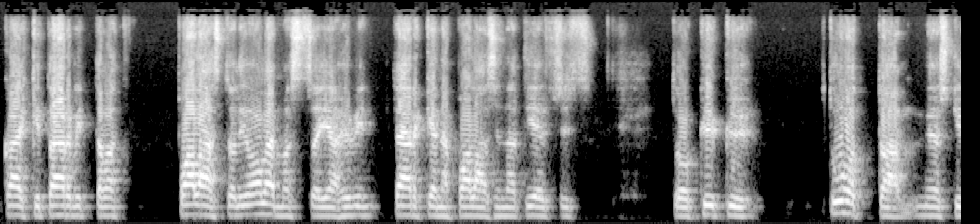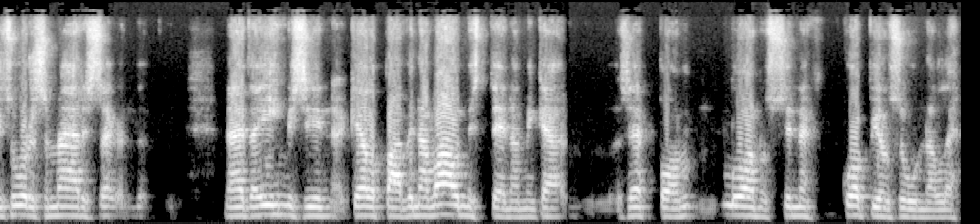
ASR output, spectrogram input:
kaikki tarvittavat palastot oli olemassa ja hyvin tärkeänä palasena tietysti tuo kyky tuottaa myöskin suurissa määrissä näitä ihmisiin kelpaavina valmisteina, mikä Seppo on luonut sinne Kuopion suunnalle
